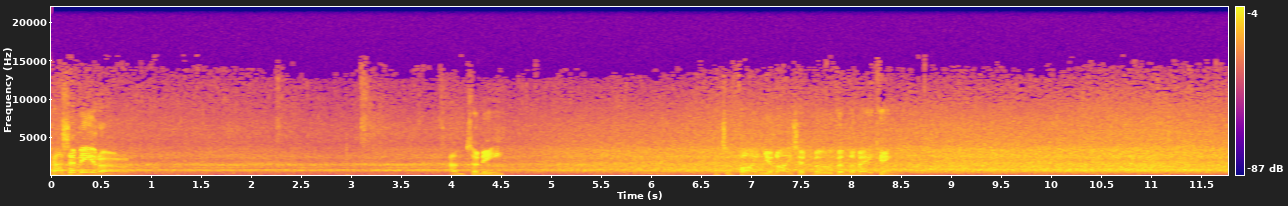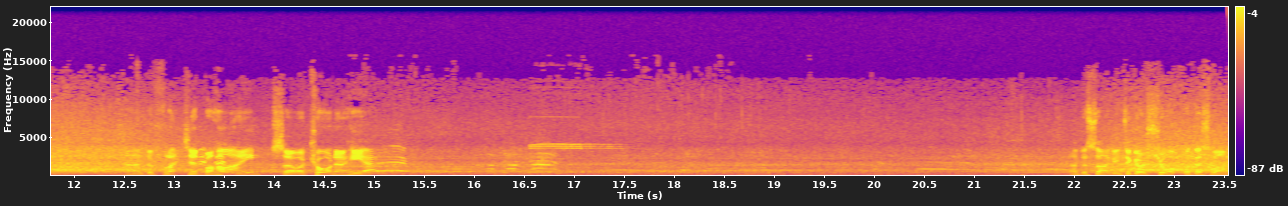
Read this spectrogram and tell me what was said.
Casemiro. Antony. It's a fine United move in the making. And deflected behind, so a corner here. And deciding to go short with this one.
